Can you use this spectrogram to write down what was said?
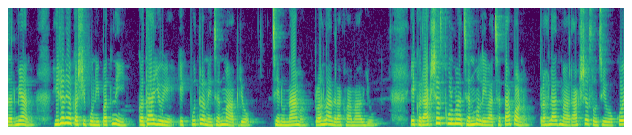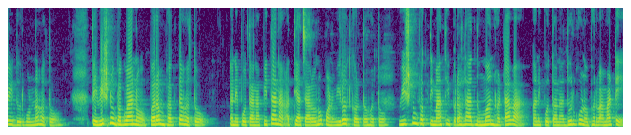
દરમિયાન હિરણ્યકશિપુની પત્ની કધાયુએ એક પુત્રને જન્મ આપ્યો, જેનું નામ પ્રહલાદ રાખવામાં આવ્યું. એક રાક્ષસ કુળમાં જન્મ લેવા છતાં પણ પ્રહલાદમાં રાક્ષસો જેવો કોઈ દુર્ગુણ ન હતો. તે વિષ્ણુ ભગવાનનો પરમ ભક્ત હતો. અને પોતાના પિતાના અત્યાચારોનો પણ વિરોધ કરતો હતો. વિષ્ણુ ભક્તિમાંથી પ્રહલાદનું મન હટાવવા અને પોતાના દુર્ગુણો ભરવા માટે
